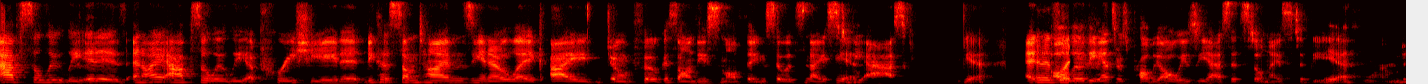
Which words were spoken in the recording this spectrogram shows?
absolutely. It is. And I absolutely appreciate it because sometimes, you know, like I don't focus on these small things. So it's nice Yeah. to be asked. Yeah. And, And it's like- although the answer is probably always yes, it's still nice to be Yeah. informed.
